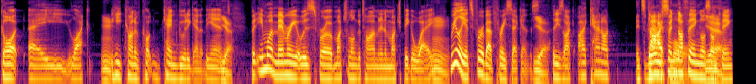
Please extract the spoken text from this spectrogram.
got a like he kind of came good again at the end. Mm. Yeah. But in my memory, it was for a much longer time and in a much bigger way. Mm. Really, it's for about three seconds. Yeah. That he's like, I cannot It's very die for small. nothing or Yeah. something,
